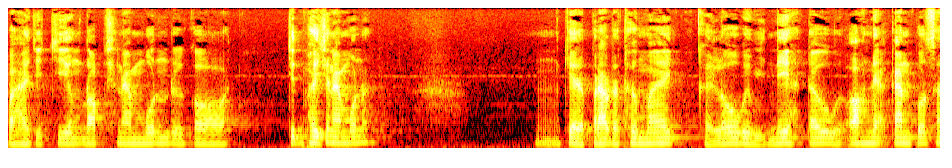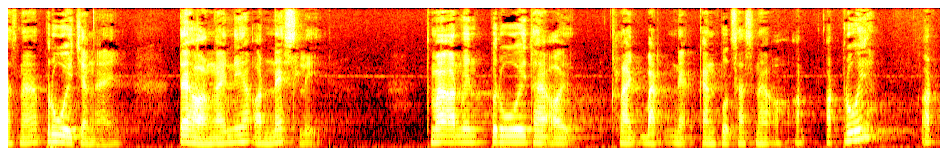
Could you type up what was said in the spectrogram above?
ប្រហែលជាជាង10ឆ្នាំមុនឬក៏ជិត20ឆ្នាំមុនចេះតែប្រាប់ថាធ្វើម៉េចគីឡូវាវិនិច្ឆ័យទៅវាអស់អ្នកកាន់ពុទ្ធសាសនាព្រួយចឹងឯង តែរាល់ថ្ងៃនេះ honestly ថ្មអត់មានព្រួយថាឲ្យខ្លាចបាត់អ្នកកាន់ពុទ្ធសាសនាអស់អត់អត់ព្រួយអត់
